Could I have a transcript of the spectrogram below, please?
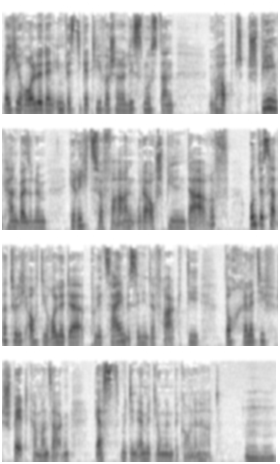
welche Rolle denn investigativer Journalismus dann überhaupt spielen kann bei so einem Gerichtsverfahren oder auch spielen darf. Und es hat natürlich auch die Rolle der Polizei ein bisschen hinterfragt, die doch relativ spät, kann man sagen, erst mit den Ermittlungen begonnen hat. Mhm.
